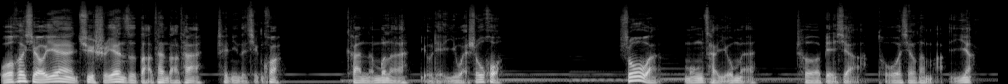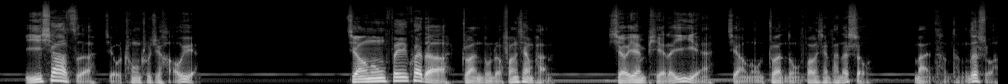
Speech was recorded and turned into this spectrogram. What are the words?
我和小燕去石燕子打探打探陈宁的情况，看能不能有点意外收获。”说完，猛踩油门，车便像脱缰的马一样，一下子就冲出去好远。蒋龙飞快地转动着方向盘，小燕瞥了一眼蒋龙转动方向盘的手，慢腾腾地说。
